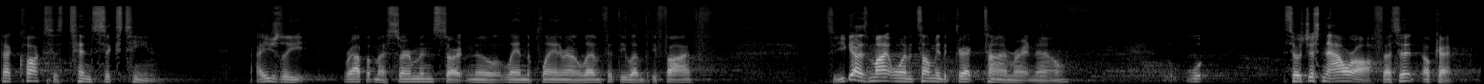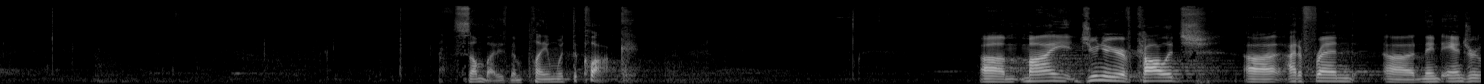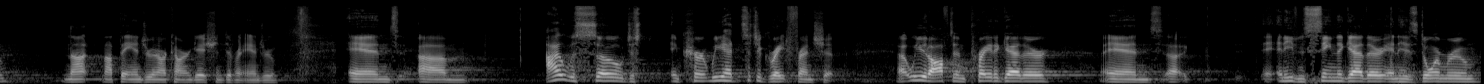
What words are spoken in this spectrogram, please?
That clock says 1016. I usually wrap up my sermon, start, you know, land the plane around 1150, 1155. So you guys might want to tell me the correct time right now. So it's just an hour off. That's it? Okay. Somebody's been playing with the clock. Um, my junior year of college, uh, I had a friend uh, named Andrew, not, not the Andrew in our congregation, different Andrew. And um, I was so just encouraged. We had such a great friendship. Uh, we would often pray together and, uh, and even sing together in his dorm room.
